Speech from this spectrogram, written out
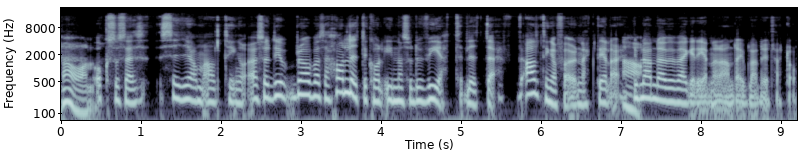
barn. också så här, säga om allting. Och, alltså det är bra att bara så här, ha lite koll innan så du vet lite. Allting har för och nackdelar. Ja. Ibland överväger det ena och det andra, ibland är det tvärtom.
